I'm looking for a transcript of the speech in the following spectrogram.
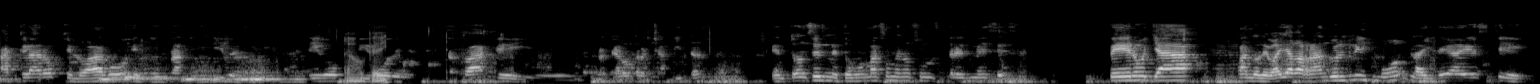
aclaro que lo hago en mis ratos libres. Digo, ah, vivo de tatuaje y sacar otras chapitas. Entonces me tomó más o menos unos tres meses, pero ya cuando le vaya agarrando el ritmo, la idea es que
